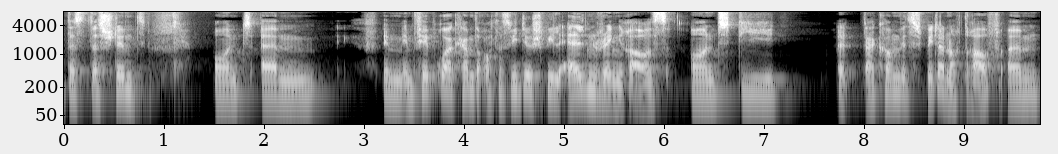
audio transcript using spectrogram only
das, das stimmt. Und ähm, im, im Februar kam doch auch das Videospiel Elden Ring raus. Und die, äh, da kommen wir jetzt später noch drauf. Ähm,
